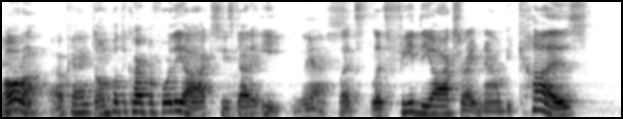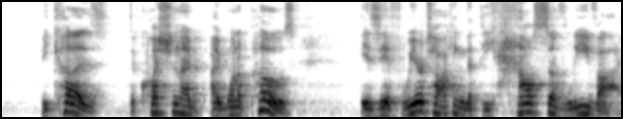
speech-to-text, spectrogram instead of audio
Hold on. Okay. don't put the cart before the ox. He's got to eat. Yes. Let's let's feed the ox right now because because the question I, I want to pose is if we are talking that the house of Levi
